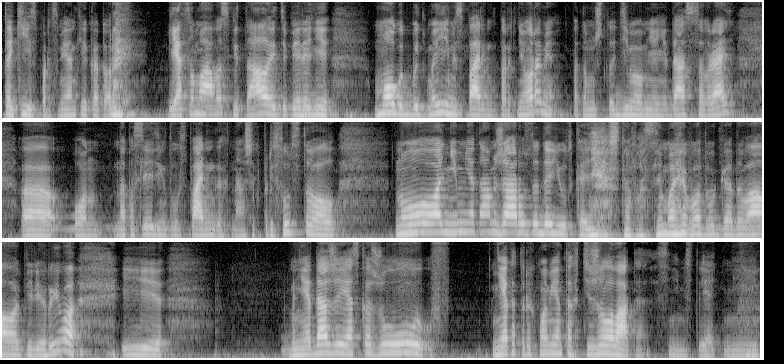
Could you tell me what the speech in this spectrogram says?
такие спортсменки, которых я сама воспитала, и теперь они могут быть моими спарринг-партнерами, потому что Дима мне не даст соврать. Э, Он на последних двух спаррингах наших присутствовал. Но они мне там жару задают, конечно, после моего двухгодовалого перерыва. И мне даже, я скажу, в некоторых моментах тяжеловато с ними стоять. Не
